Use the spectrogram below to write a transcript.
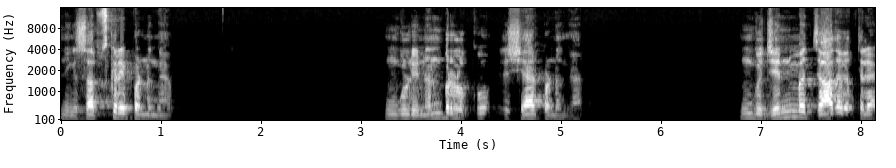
நீங்கள் சப்ஸ்கிரைப் பண்ணுங்கள் உங்களுடைய நண்பர்களுக்கும் இதை ஷேர் பண்ணுங்க. உங்க ஜென்ம ஜாதகத்துல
